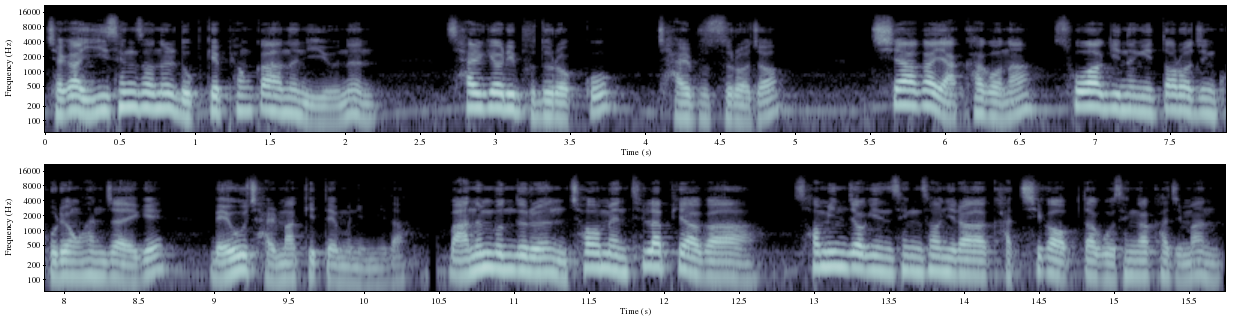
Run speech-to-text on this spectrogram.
제가 이 생선을 높게 평가하는 이유는 살결이 부드럽고 잘 부스러져 치아가 약하거나 소화 기능이 떨어진 고령 환자에게 매우 잘 맞기 때문입니다. 많은 분들은 처음엔 틸라피아가 서민적인 생선이라 가치가 없다고 생각하지만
